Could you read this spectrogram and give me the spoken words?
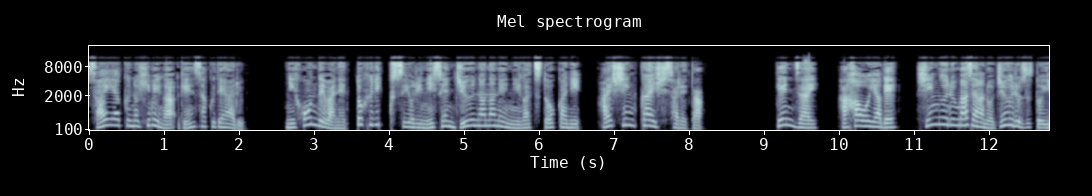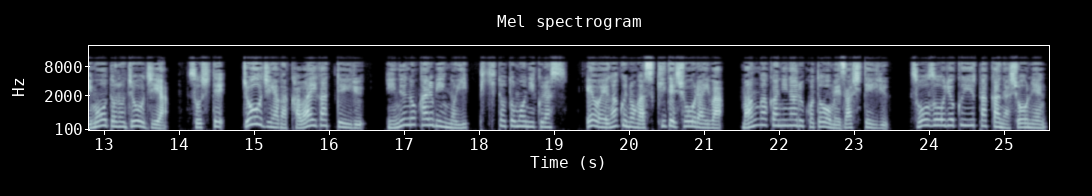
最悪の日々が原作である。日本ではネットフリックスより2017年2月10日に配信開始された。現在、母親でシングルマザーのジュールズと妹のジョージア、そしてジョージアが可愛がっている犬のカルビンの一匹と共に暮らす。絵を描くのが好きで将来は漫画家になることを目指している。想像力豊かな少年、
